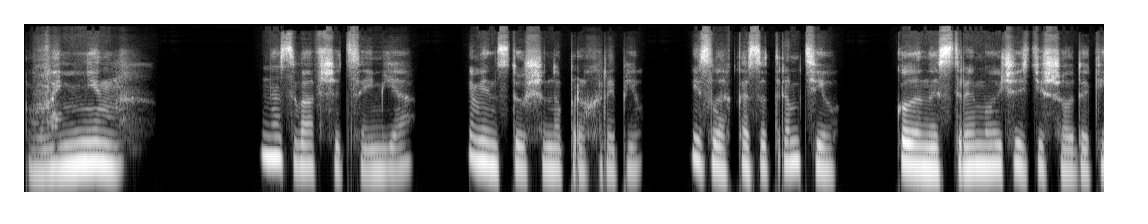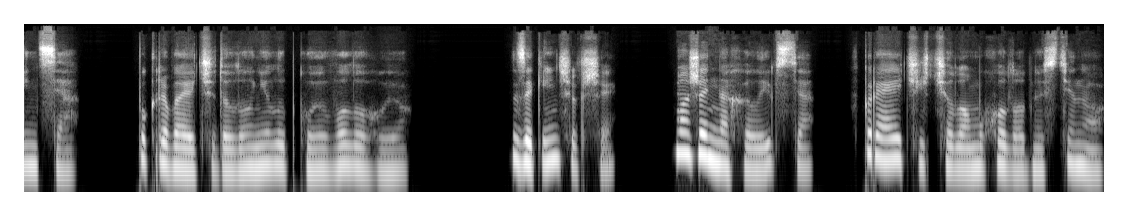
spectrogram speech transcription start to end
Ванін. Назвавши це ім'я, він здушено прохрипів і злегка затремтів, коли, не стримуючись, дійшов до кінця. покриваючи долоні липкою вологою. Закінчивши, Можень нахилився, впираючись чолом у холодну стіну.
